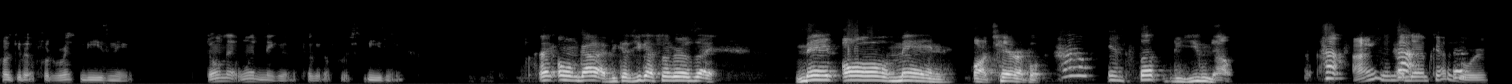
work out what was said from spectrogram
fuck it up for the rest of these niggas. Don't let one nigga fuck it up for these niggas. Like, oh God, because you got some girls like, men, all men are terrible. How in fuck do you know? How, I ain't in that Ha! damn category.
